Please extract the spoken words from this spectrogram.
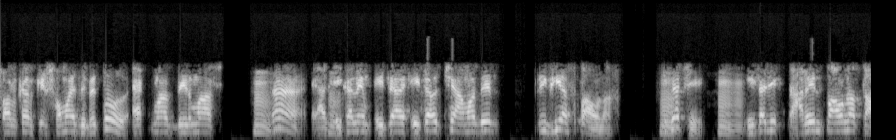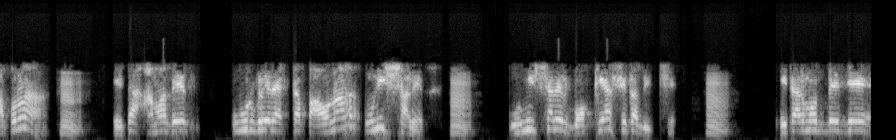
সরকারকে সময় দেবে তো এক মাস দেড় মাস। হ্যাঁ এখানে এটা এটা হচ্ছে আমাদের প্রিভিয়াস পাওনা ঠিক আছে? এটা যে কারেন্ট পাওনা তা তো না। হুম। এটা আমাদের পূর্বের একটা পাওনা উনিশ সালের। হুম। উনিশ সালের বকেয়া সেটা দিচ্ছে। হুম। এটার মধ্যে যে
